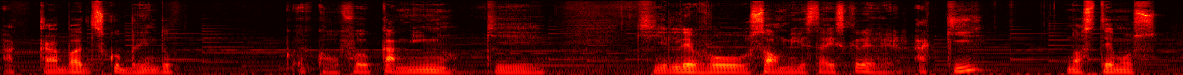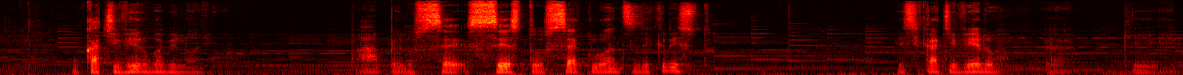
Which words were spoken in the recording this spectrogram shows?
acaba descobrindo qual foi o caminho que, que levou o salmista a escrever. Aqui nós temos o cativeiro babilônico. Ah, pelo sexto século antes de Cristo. Esse cativeiro é, que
